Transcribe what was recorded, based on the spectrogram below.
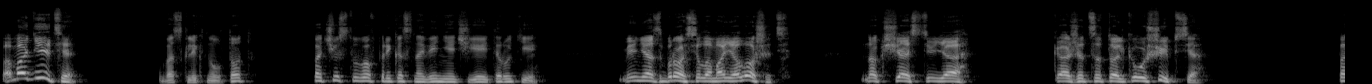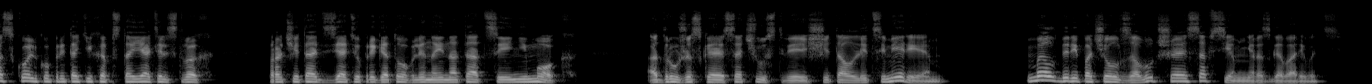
Помогите!» — воскликнул тот, почувствовав прикосновение чьей-то руки. «Меня сбросила моя лошадь, но, к счастью, я, кажется, только ушибся». Поскольку при таких обстоятельствах прочитать зятю приготовленной нотации не мог, а дружеское сочувствие считал лицемерием, Мелбери почел за лучшее совсем не разговаривать.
